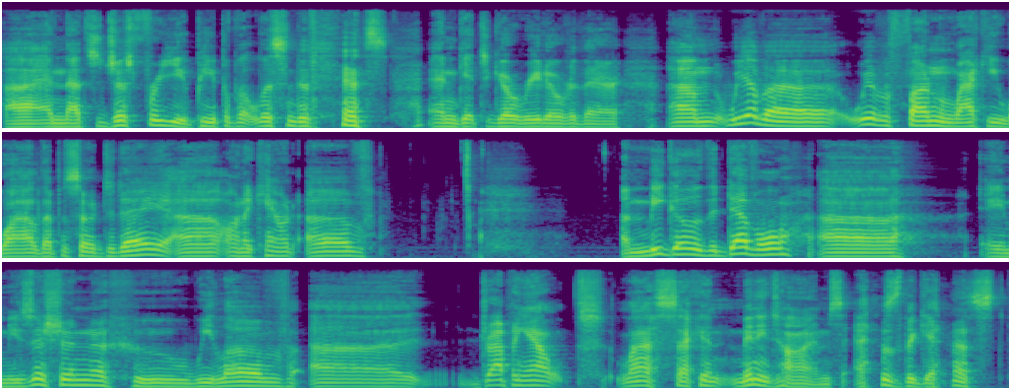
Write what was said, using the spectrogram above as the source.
Uh, and that's just for you, people that listen to this and get to go read over there. Um, we have a we have a fun, wacky, wild episode today uh, on account of Amigo the Devil, uh, a musician who we love, uh, dropping out last second many times as the guest.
